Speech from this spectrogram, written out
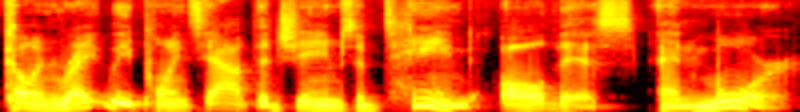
Cohen rightly points out that James obtained all this and more.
